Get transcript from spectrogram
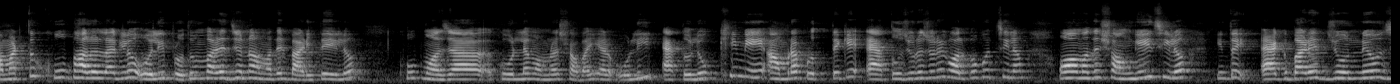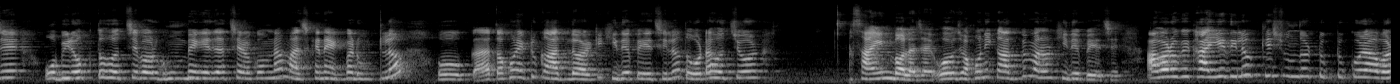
আমার তো খুব ভালো লাগল। অলি প্রথমবারের জন্য আমাদের বাড়িতে এলো। খুব মজা করলাম আমরা সবাই। আর অলি এত লক্ষ্মী মেয়ে, আমরা প্রত্যেকে এত জোরে জোরে গল্প করছিলাম। ও আমাদের সঙ্গেই ছিল, কিন্তু একবারের জন্যেও যে ও বিরক্ত হচ্ছে বা ওর ঘুম ভেঙে যাচ্ছে এরকম না, মাঝখানে একবার উঠল। ও তখন একটু কাঁদলো আর কি, খিদে পেয়েছিল। তো ওটা হচ্ছে ওর সাইন বলা যায়। ও যখনই কাঁদবে মানে ওর খিদে পেয়েছে। আবার ওকে খাইয়ে দিল, কি সুন্দর টুকটুক করে আবার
